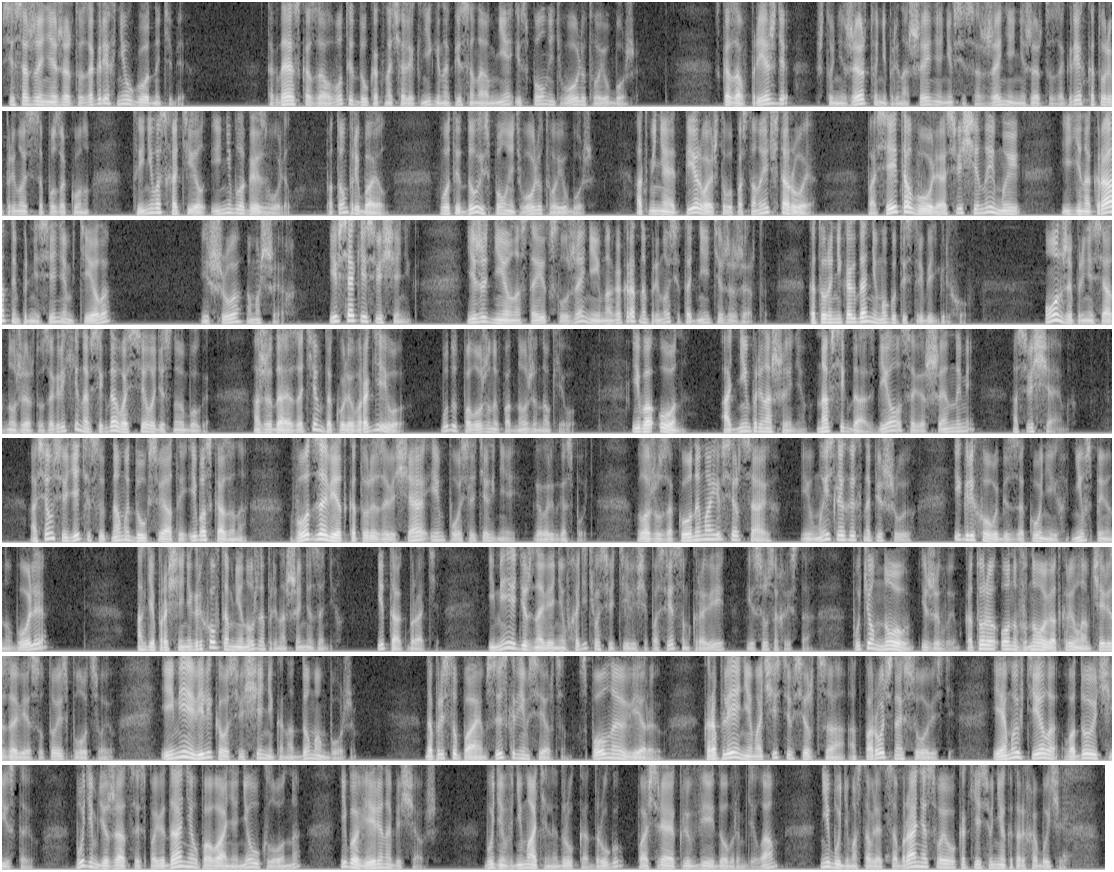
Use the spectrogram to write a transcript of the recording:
Всесожжение жертвы за грех не угодно тебе. Тогда я сказал, вот иду, как в начале книги написано о мне, исполнить волю твою Божию. Сказав прежде, что ни жертва, ни приношение, ни всесожжение, ни жертва за грех, который приносится по закону, ты не восхотел и не благоизволил. Потом прибавил, вот иду исполнить волю твою Божию. Отменяет первое, чтобы постановить второе – по сей-то воле освящены мы единократным принесением тела Ишуа Амашеха. И всякий священник ежедневно стоит в служении и многократно приносит одни и те же жертвы, которые никогда не могут истребить грехов. Он же, принеся одну жертву за грехи, навсегда воссел одесную Бога, ожидая затем, доколе враги его будут положены в подножие ног его. Ибо он одним приношением навсегда сделал совершенными освящаемых. О сем свидетельствует нам и Дух Святый, ибо сказано, «Вот завет, который завещаю им после тех дней, — говорит Господь. Вложу законы мои в сердца их, и в мыслях их напишу их, и грехов и беззакония их не вспомину более, а где прощение грехов, там не нужно приношение за них. Итак, братья, имея дерзновение входить во святилище посредством крови Иисуса Христа, путем новым и живым, который Он вновь открыл нам через завесу, то есть плоть свою, и имея великого священника над Домом Божиим, да приступаем с искренним сердцем, с полной верою, краплением очистив сердца от порочной совести и омыв тело водою чистою, будем держаться исповедания упования неуклонно, ибо верен обещавший. Будем внимательны друг к другу, поощряя к любви и добрым делам, не будем оставлять собрания своего, как есть у некоторых обычаев,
